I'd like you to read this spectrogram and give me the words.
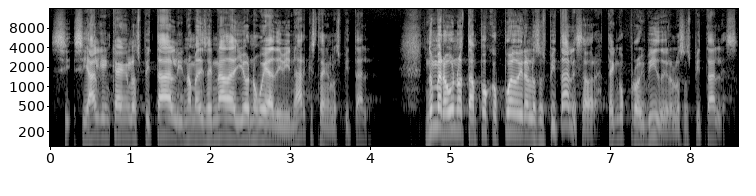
Si, si, alguien cae en el hospital y no me dicen nada, yo no voy a adivinar que está en el hospital. Número uno, tampoco puedo ir a los hospitales ahora. Tengo prohibido ir a los hospitales.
